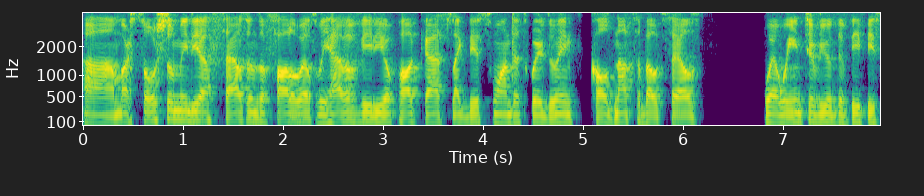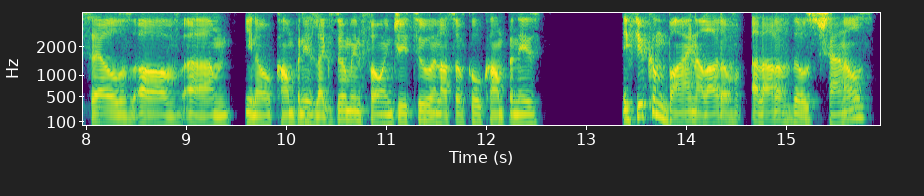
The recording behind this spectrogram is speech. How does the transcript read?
um, our social media, thousands of followers. We have a video podcast like this one that we're doing called Nuts About Sales, where we interviewed the VP sales of um, you know companies like ZoomInfo and G2 and lots of cool companies. If you combine a lot of a lot of those channels,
